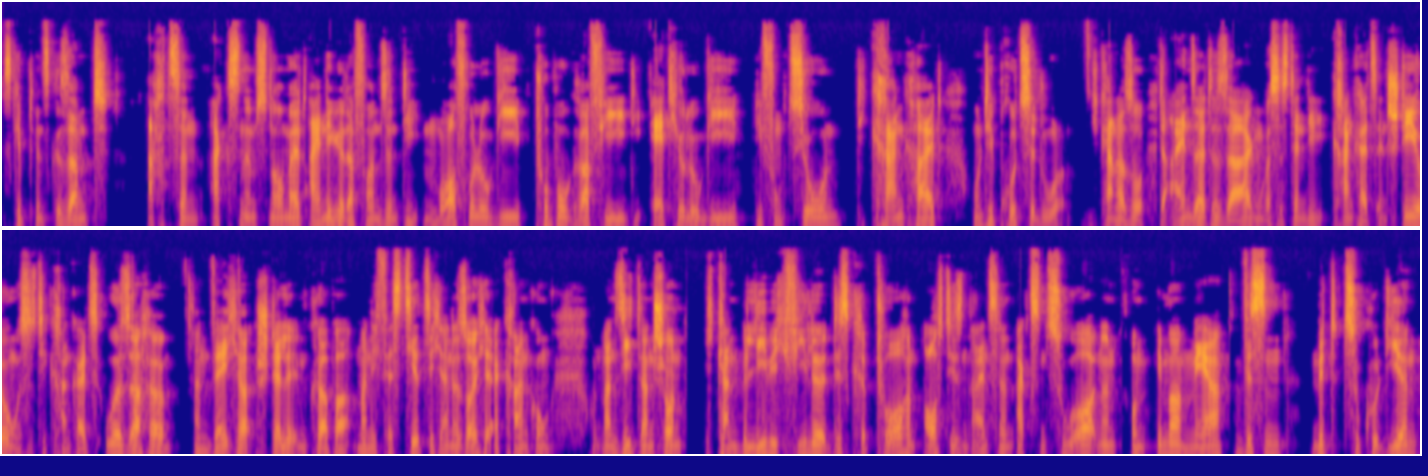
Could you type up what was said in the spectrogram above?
Es gibt insgesamt 18 Achsen im SNOMED. Einige davon sind die Morphologie, Topographie, die Äthiologie, die Funktion, die Krankheit und die Prozedur. Ich kann also der einen Seite sagen, was ist denn die Krankheitsentstehung, was ist die Krankheitsursache, an welcher Stelle im Körper manifestiert sich eine solche Erkrankung und man sieht dann schon, ich kann beliebig viele Deskriptoren aus diesen einzelnen Achsen zuordnen, um immer mehr Wissen mit zu kodieren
